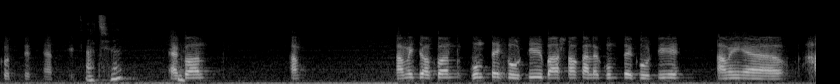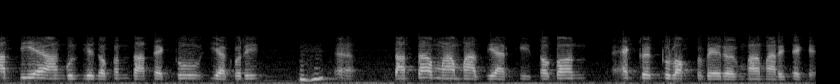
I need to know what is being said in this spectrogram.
করতেছি আর কি। আচ্ছা। এখন আমি যখন ঘুম থেকে উঠি বা সকালে ঘুম থেকে উঠি আমি হাত দিয়ে আঙ্গুল দিয়ে যখন দাঁতে একটু ইয়া করি দাঁতটা মা- মাজি আর কি তখন একটু একটু রক্ত বের মা- মাড়ি থেকে।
